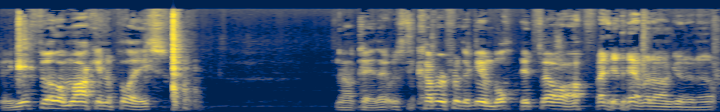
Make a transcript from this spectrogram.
and you'll feel them lock into place. Okay, that was the cover for the gimbal. It fell off. I didn't have it on good enough.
